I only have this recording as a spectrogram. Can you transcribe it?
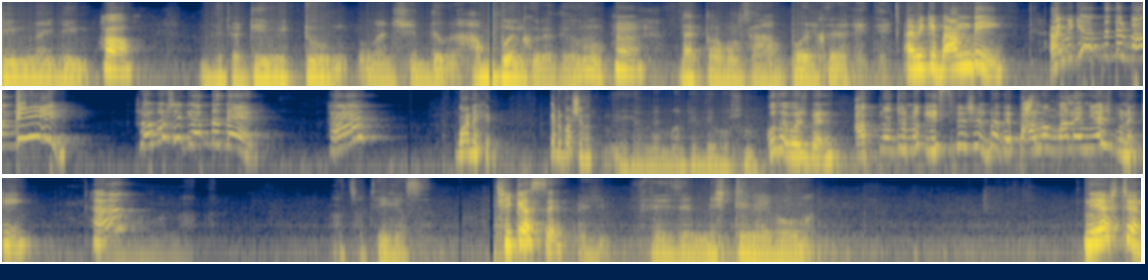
ডিম নাই ডিম। হ্যাঁ। দুইটা ডিম একটু মানে সিদ্ধ হাফ বয়েল করে দিও হুম? ডাক্তার বলছে হাফ বয়েল করে খাইতে। আমি কি বান্দি? আমি কি আপনাদের বান্দি? সমস্যা কি আপনাদের? হ্যাঁ? বন এখানে বসেন। এখানে মাটিতে বসুন। কোথায় বসবেন? আপনার জন্য কি স্পেশাল ভাবে পালং বানিয়ে নিয়ে আসব নাকি? হ্যাঁ? আচ্ছা ঠিক আছে। ঠিক আছে। ফ্রিজে মিষ্টি নেই বৌমা। নিয়ে আসছেন?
